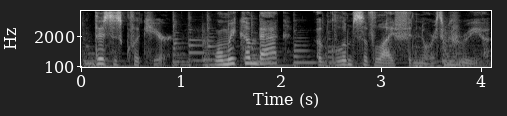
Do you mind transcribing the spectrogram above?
This is Click Here. When we come back, a glimpse of life in North Korea.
